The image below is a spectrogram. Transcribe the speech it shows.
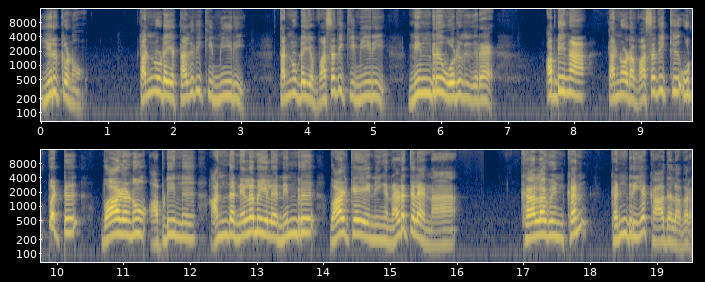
இருக்கணும். தன்னுடைய தகுதிக்கு மீறி தன்னுடைய வசதிக்கு மீறி நின்று ஒழுகுகிற. அப்படின்னா தன்னோட வசதிக்கு உட்பட்டு வாழணும் அப்படின்னு அந்த நிலைமையில் நின்று வாழ்க்கையை நீங்கள் நடத்தலைன்னா களவின் கண் கன்றிய காதலவர்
